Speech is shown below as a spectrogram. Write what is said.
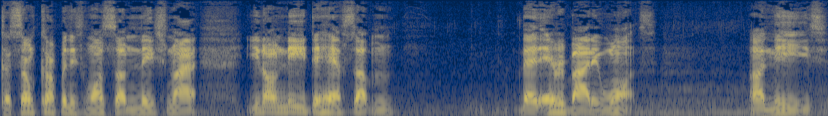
Cause some companies want something nationwide. You don't need to have something that everybody wants or needs.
